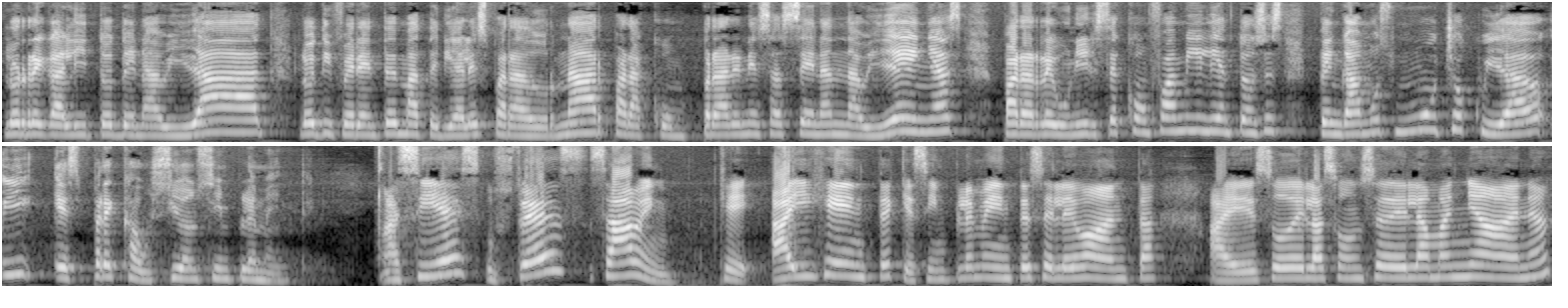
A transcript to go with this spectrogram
los regalitos de Navidad, los diferentes materiales para adornar, para comprar en esas cenas navideñas, para reunirse con familia. Entonces, tengamos mucho cuidado y es precaución simplemente. Así es, ustedes saben que hay gente que simplemente se levanta a eso de las 11 de la mañana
